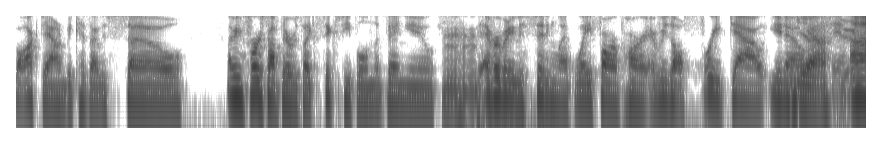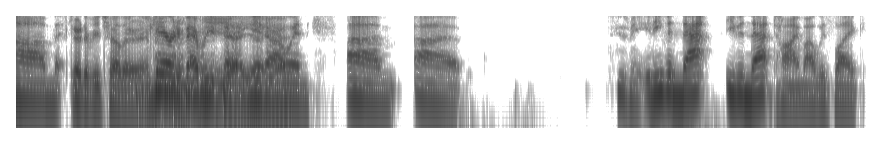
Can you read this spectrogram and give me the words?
lockdown because I was so. I mean, first off, there was like six people in the venue. Mhm. Everybody was sitting like way far apart. Everybody's all freaked out, you know. Yeah. Yeah. Um, Scared of each other. scared of everything, Yeah, yeah, you know, yeah. and um uh excuse me, and even that even that time I was like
